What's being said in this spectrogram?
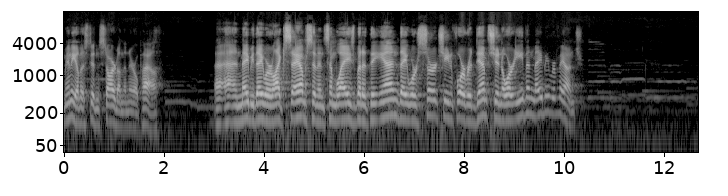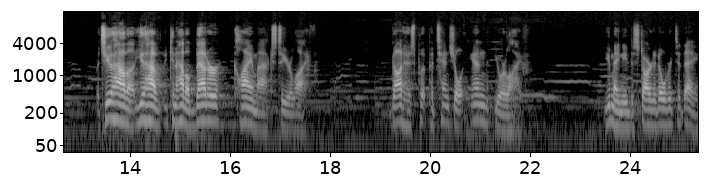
Many of us didn't start on the narrow path. And maybe they were like Samson in some ways, but at the end they were searching for redemption or even maybe revenge. But you have a you have can have a better climax to your life. God has put potential in your life. You may need to start it over today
